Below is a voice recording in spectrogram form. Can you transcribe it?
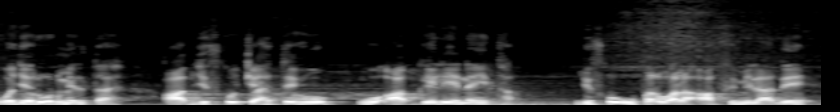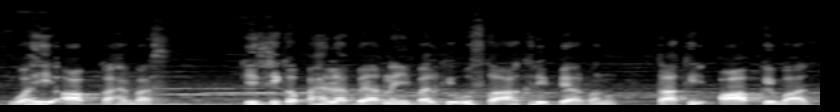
वो ज़रूर मिलता है। आप जिसको चाहते हो, वो आपके लिए नहीं था। जिसको ऊपर वाला आपसे मिला दे, वही आपका है बस। किसी का पहला प्यार नहीं, बल्कि उसका आखिरी प्यार बनो, ताकि आपके बाद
